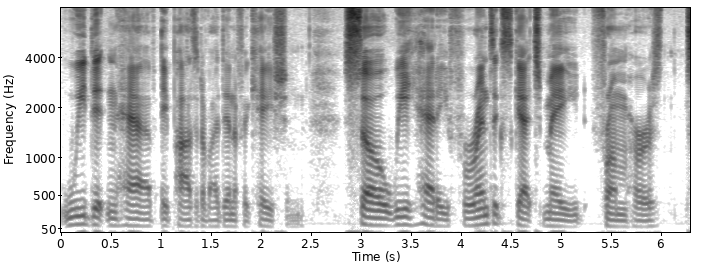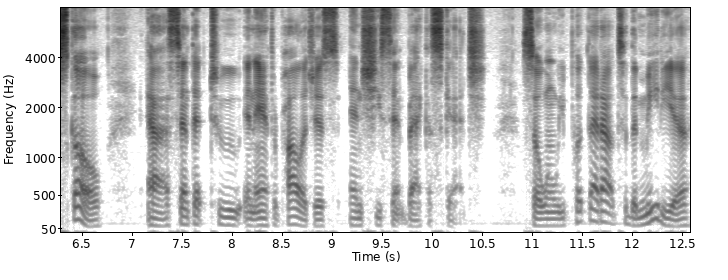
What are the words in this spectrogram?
we didn't have a positive identification. So we had a forensic sketch made from her skull, uh, sent that to an anthropologist, and she sent back a sketch. So when we put that out to the media,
